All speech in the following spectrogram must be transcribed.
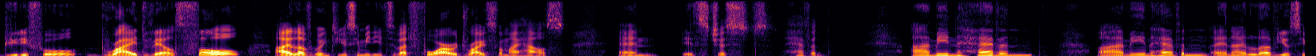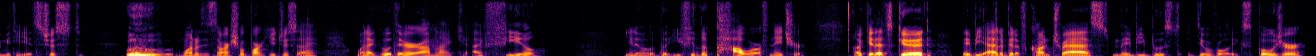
beautiful Bridalveil Fall. I love going to Yosemite. It's about four hour drives from my house and it's just heaven. I'm in heaven. I'm in heaven and I love Yosemite. It's just ooh, one of these national park. You just I when I go there I'm like I feel you know that you feel the power of nature. Okay, that's good maybe add a bit of contrast, maybe boost the overall exposure.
